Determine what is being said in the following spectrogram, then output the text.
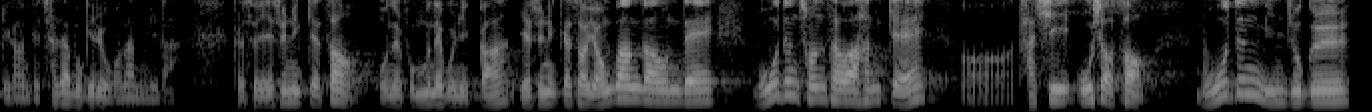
우리가 함께 찾아보기를 원합니다. 그래서 예수님께서 오늘 본문에 보니까 예수님께서 영광 가운데 모든 천사와 함께 어, 다시 오셔서 모든 민족을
